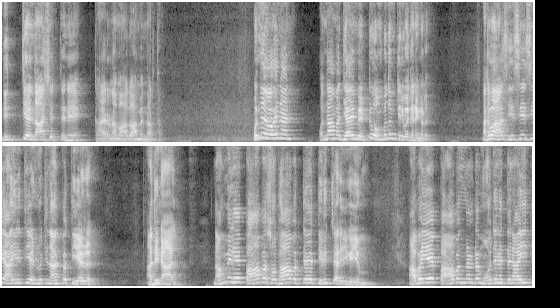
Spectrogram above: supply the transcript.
നിത്യനാശത്തിന് കാരണമാകാമെന്നർത്ഥം. ഒന്ന് യോഹനാൻ ഒന്നാം അധ്യായം എട്ട് ഒമ്പതും തിരുവചനങ്ങൾ. അഥവാ സി സി എസ് സി ആയിരത്തി എണ്ണൂറ്റി നാൽപ്പത്തി ഏഴ് അതിനാൽ നമ്മിലെ പാപ സ്വഭാവത്തെ തിരിച്ചറിയുകയും അവയെ പാപങ്ങളുടെ മോചനത്തിനായി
